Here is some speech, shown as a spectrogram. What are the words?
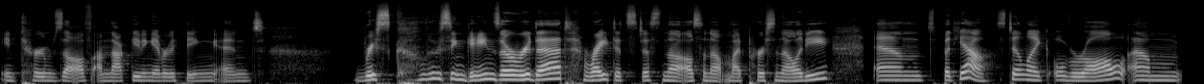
in terms of I'm not giving everything and risk losing gains over that right? It's just not also not my personality. And but yeah still like overall um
